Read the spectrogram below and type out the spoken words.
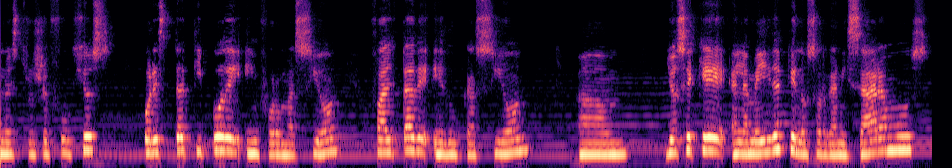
nuestros refugios por este tipo de información, falta de educación. yo sé que en la medida que nos organizáramos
